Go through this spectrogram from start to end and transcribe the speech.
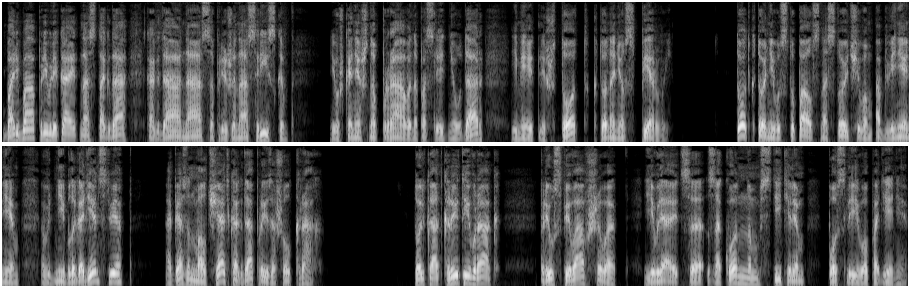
Борьба привлекает нас тогда, когда она сопряжена с риском, и уж, конечно, право на последний удар имеет лишь тот, кто нанес первый. Тот, кто не выступал с настойчивым обвинением в дни благоденствия, обязан молчать, когда произошел крах. Только открытый враг, преуспевавшего, является законным мстителем после его падения.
